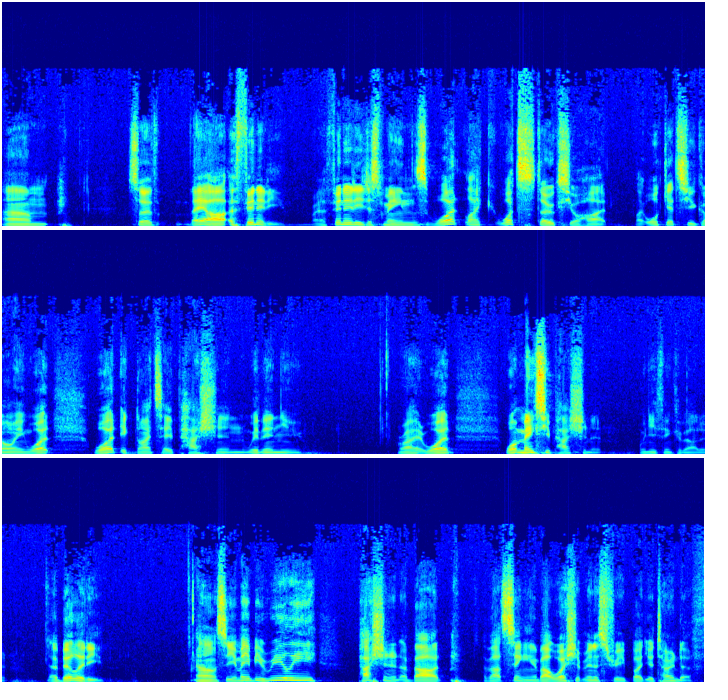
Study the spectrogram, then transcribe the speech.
Um, so they are affinity. Right? Affinity just means what like what stokes your heart like what gets you going? What what ignites a passion within you? Right? What what makes you passionate when you think about it? Ability. Uh, so you may be really passionate about about singing, about worship ministry, but you're tone deaf.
